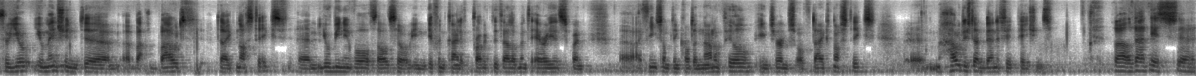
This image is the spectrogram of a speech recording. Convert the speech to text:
So you you mentioned um, about, about, diagnostics. Um, you've been involved also in different kind of product development areas. When uh, I think something called a nanopill in terms of diagnostics. Um, how does that benefit patients? Well, that is uh,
